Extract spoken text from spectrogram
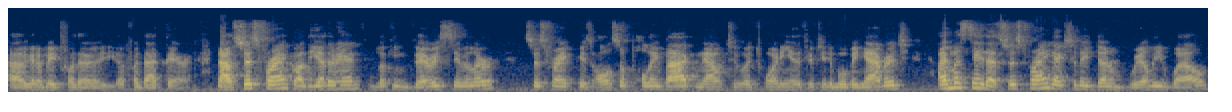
uh, we're gonna wait for the you know, for that there. Now, Swiss franc, on the other hand, looking very similar. Swiss franc is also pulling back now to a 20 and a 50 to moving average. I must say that Swiss franc actually done really well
